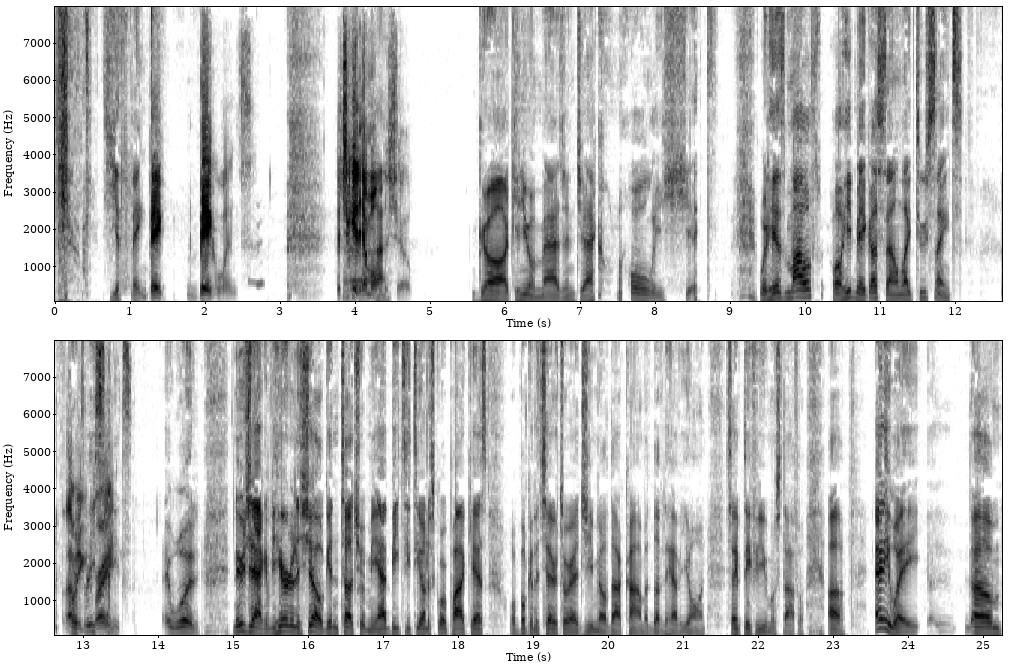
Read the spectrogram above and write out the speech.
You think? big, big ones. But you get him on Uh, the show. God, can you imagine Jack? Holy shit. With his mouth, well, he'd make us sound like two saints. That'd or three great. saints. It would. New Jack, if you're here to the show, get in touch with me at BTT underscore podcast or booking the territory at gmail.com. I'd love to have you on. Same thing for you, Mustafa. Uh, anyway, um,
